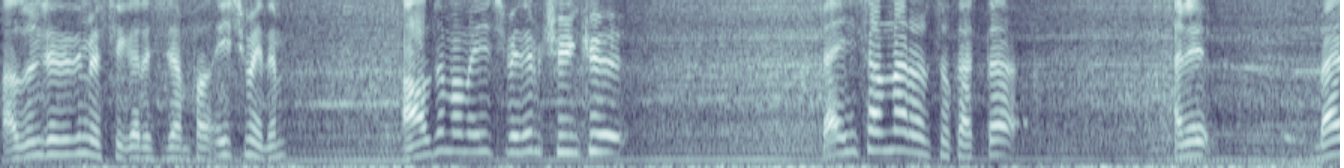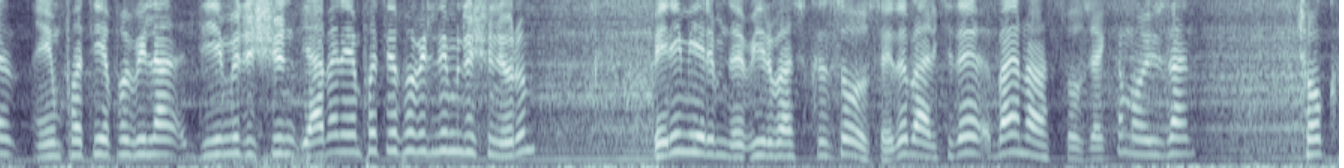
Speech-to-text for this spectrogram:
az önce dedim ya sigara içeceğim falan. içmedim. Aldım ama içmedim çünkü ya insanlar var sokakta. Hani ben empati yapabildiğimi düşün ya ben empati yapabildiğimi düşünüyorum. Benim yerimde bir başkası olsaydı belki de ben rahatsız olacaktım. O yüzden çok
